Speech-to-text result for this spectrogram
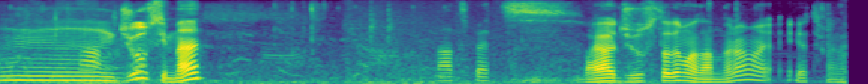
Hmm, juicy man. Not bad. Bayağı juice'ladım adamları ama yetmedi.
